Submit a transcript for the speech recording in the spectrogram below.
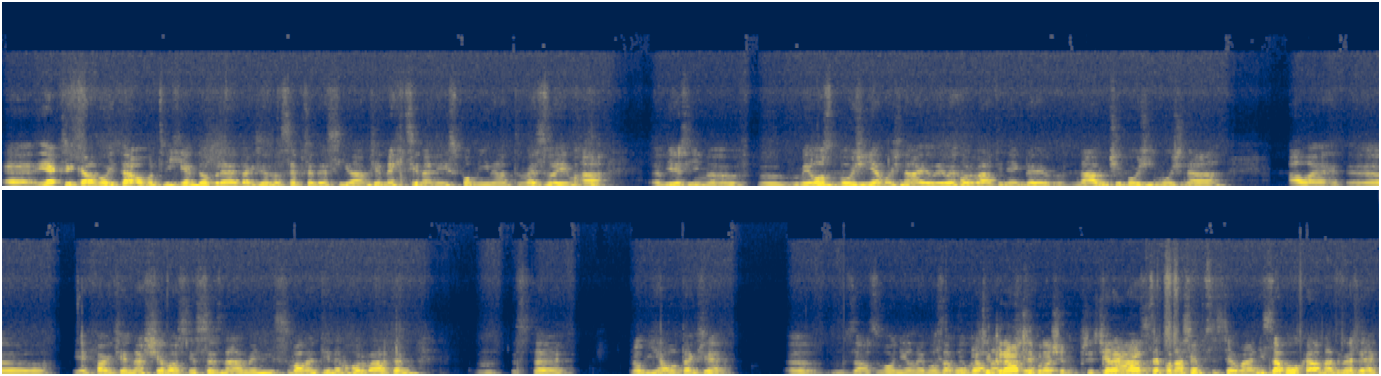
eh, jak říkal Vojta, o mrtvých jen dobré, takže zase předesílám, že nechci na něj vzpomínat ve zlým a věřím v milost boží a možná i Lili Horváty někde v náruči boží možná, ale eh, je fakt, že naše vlastně seznámení s Valentinem Horvátem mm, se probíhalo tak, že eh, zazvonil nebo zabouchal Vlastně na krátce naše... po našem přistěhování. Krátce po našem přistěhování zabouchal na dveře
